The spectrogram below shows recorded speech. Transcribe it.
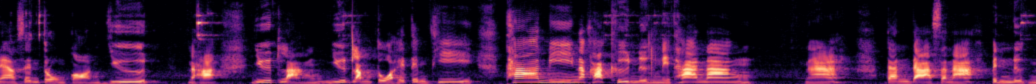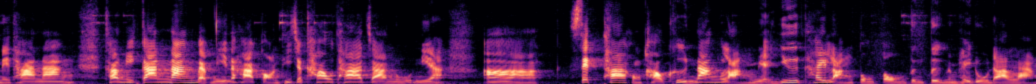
แนวเส้นตรงก่อนยืด นะคะ ยืดหลังยืดลำตัวให้เต็มที่ ท่านี้นะคะคือหนึ่งในท่านั่งนะดันดาสนะเป็นหนึ่งในท่านั่ง คราวนี้การนั่งแบบนี้นะคะ ก่อนที่จะเข้าท่าจานุเนี่ยเซตท่าของเขาคือนั่งหลังเนี่ยยืดให้หลังตรงๆ ตึงๆทำให้ดูด้านหลัง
